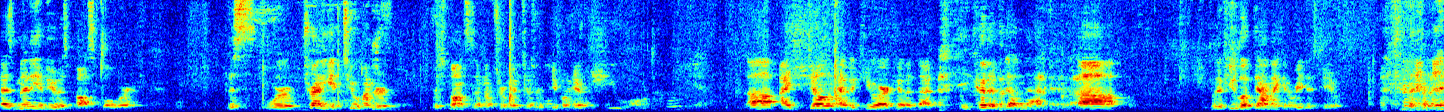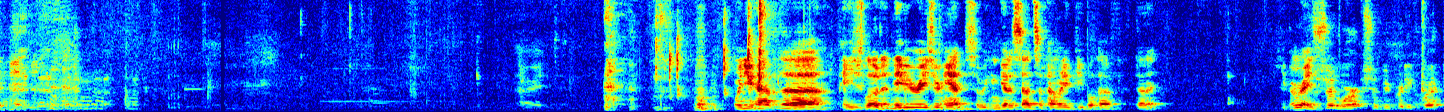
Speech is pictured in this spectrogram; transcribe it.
as many of you as possible. We're, this, we're trying to get 200 responses. I'm not sure what 200 people here. Uh, I don't have a QR code. That we could have done that, uh, but if you look down, I can read it to you. When you have the page loaded, maybe raise your hand so we can get a sense of how many people have done it. Keep it It raised. should work, should be pretty quick.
